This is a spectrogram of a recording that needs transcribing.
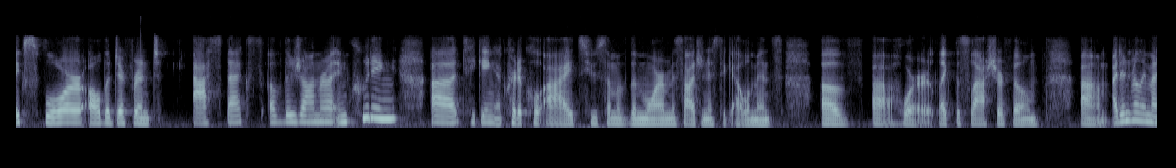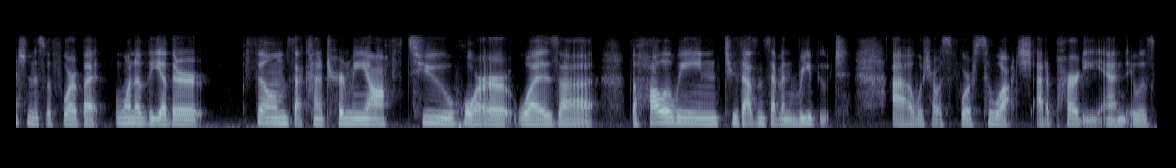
explore all the different aspects of the genre, including uh, taking a critical eye to some of the more misogynistic elements of uh, horror, like the slasher film. Um, I didn't really mention this before, but one of the other films that kind of turned me off to horror was uh, the Halloween 2007 reboot, uh, which I was forced to watch at a party, and it was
